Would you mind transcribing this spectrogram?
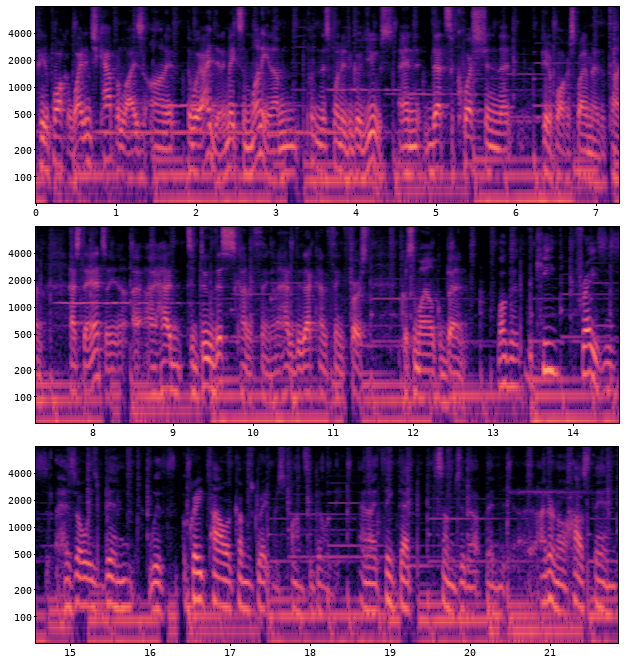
Peter Parker, why didn't you capitalize on it the way I did? I made some money and I'm putting this money to good use. And that's a question that Peter Parker, Spider-Man at the time, has to answer. You know, I, I, had to do this kind of thing and I had to do that kind of thing first because of my Uncle Ben. Well, the, the key phrase is, has always been, with great power comes great responsibility. And I think that sums it up. And uh, I don't know how Stan,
